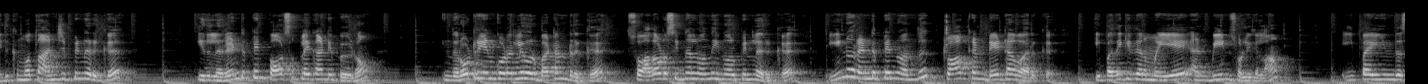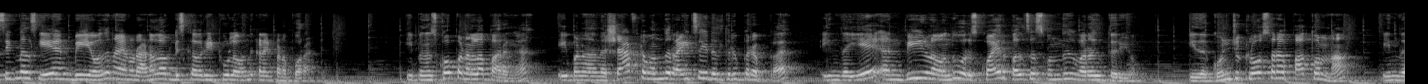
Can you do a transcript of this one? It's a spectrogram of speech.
இதுக்கு மொத்தம் அஞ்சு பின் இருக்குது இதில் ரெண்டு பின் பவர் சப்ளைக்காண்டி போயிடும். இந்த ரோட்டரி என்கோடர்லேயே ஒரு பட்டன் இருக்குது ஸோ அதோட சிக்னல் வந்து இன்னொரு பின்னில் இருக்குது இன்னும் ரெண்டு பின் வந்து கிளாக் அண்ட் டேட்டாவாக இருக்குது இப்போதைக்கு இதை நம்ம ஏ அண்ட் பின்னு சொல்லிக்கலாம். இப்போ இந்த சிக்னல்ஸ் ஏ அண்ட் பியை வந்து நான் என்னோட அனலாக் டிஸ்கவரி டூவில் வந்து கனெக்ட் பண்ண போகிறேன் இப்போ இந்த ஸ்கோப்பை நல்லா பாருங்கள் இப்போ நான் அந்த ஷாஃப்ட்டை வந்து ரைட் சைடில் திருப்புறப்ப இந்த ஏ அண்ட் பியில் வந்து ஒரு ஸ்கொயர் பல்சஸ் வந்து வர்றது தெரியும். இதை கொஞ்சம் க்ளோஸராக பார்த்தோம்னா இந்த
